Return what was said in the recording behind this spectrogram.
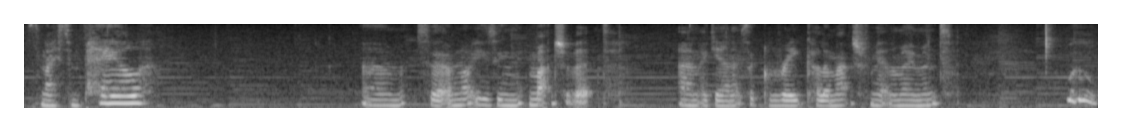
It's nice and pale um, so I'm not using much of it and again it's a great colour match for me at the moment. Woohoo!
